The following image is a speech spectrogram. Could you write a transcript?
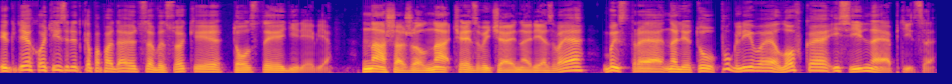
и где хоть изредка попадаются высокие толстые деревья. Наша желна чрезвычайно резвая, быстрая, на лету, пугливая, ловкая и сильная птица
